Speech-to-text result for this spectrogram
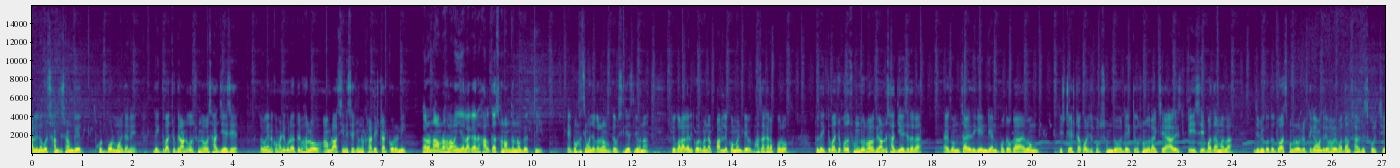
আলীনগর শান্তি সঙ্গের ফুটবল ময়দানে। দেখতে পাচ্ছ গ্রাউন্ড কত সুন্দরভাবে সাজিয়েছে, এবং এখানে কমেডিগুলো এতই ভালো, আমরা আসিনি সেই জন্য খেলাটা স্টার্ট করিনি। কারণ আমরা হলাম এই এলাকার হালকা স্বনামধন্য ব্যক্তি। একটু হাসি মজা করলাম, কেউ সিরিয়াসলিও না। কেউ গালাগালি করবে না, পারলে কমেন্টে ভাষা খারাপ করো। তো দেখতে পাচ্ছ কত সুন্দরভাবে গ্রাউন্ডে সাজিয়েছে তারা। একদম চারিদিকে ইন্ডিয়ান পতাকা এবং স্টেজটাও করেছে খুব সুন্দর, দেখতে খুব সুন্দর লাগছে। আর এই সেই বাদামালা যে বিগত দশ পনেরো বছর থেকে আমাদের এভাবে বাদাম সার্ভিস করছে,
